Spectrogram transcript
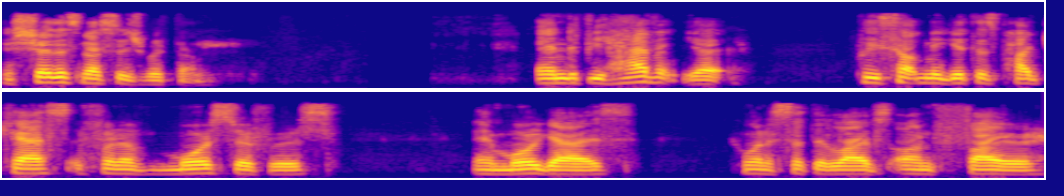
And share this message with them. And if you haven't yet, please help me get this podcast in front of more surfers and more guys who want to set their lives on fire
